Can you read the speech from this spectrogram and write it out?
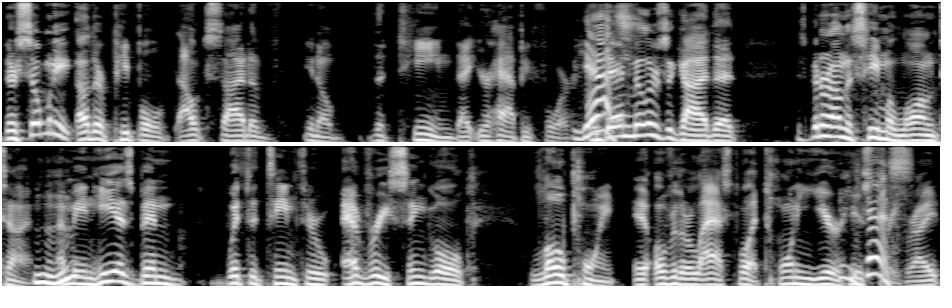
There's so many other people outside of you know the team that you're happy for. And Dan Miller's a guy that has been around the team a long time. I Mm-hmm. mean, he has been with the team through every single low point eh, over their last what 20 year history, Yes. right?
